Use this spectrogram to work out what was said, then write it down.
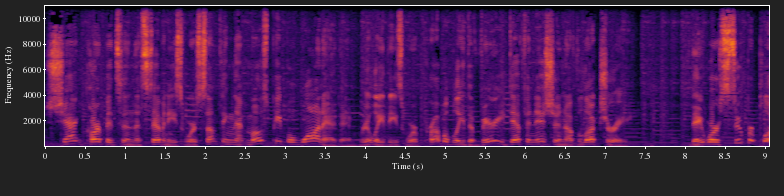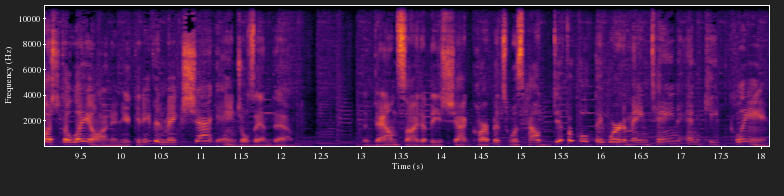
Shag carpets in the 70s were something that most people wanted, and really these were probably the very definition of luxury. They were super plush to lay on, and you could even make shag angels in them. The downside of these shag carpets was how difficult they were to maintain and keep clean.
